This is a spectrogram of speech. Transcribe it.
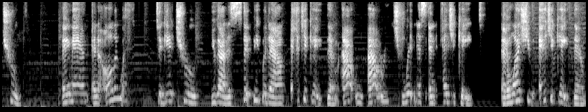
truth. Amen. And the only way to get truth, you got to sit people down, educate them, out, outreach, witness, and educate. And once you educate them,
